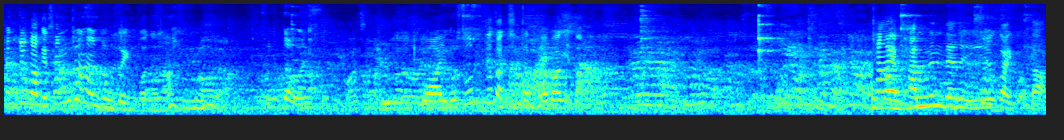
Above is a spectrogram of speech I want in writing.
한 조각에 3천 원 정도인 거잖아. 진짜 맛있어. 와 이거 소스가 진짜 대박이다. 상을 받는 데는 이유가 있다.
